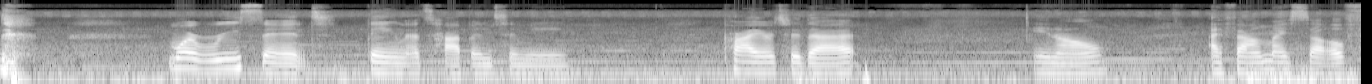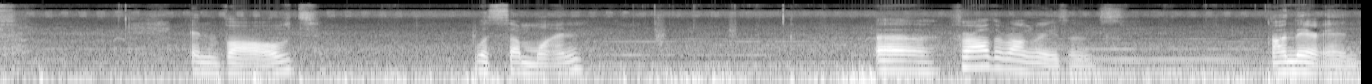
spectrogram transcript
more recent thing that's happened to me. Prior to that, you know, I found myself involved with someone uh, for all the wrong reasons on their end.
